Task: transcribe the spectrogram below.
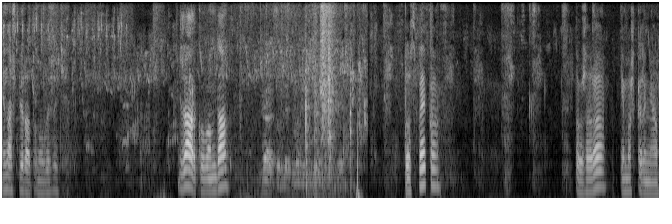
І наш пірат воно лежить. Жарко вам, да? Жарко, блядь, воно не блядь. То спека, то жара і машкарня.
